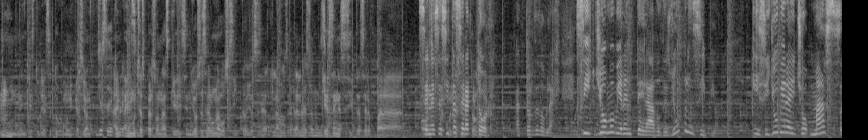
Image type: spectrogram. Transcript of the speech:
estudiaste tu comunicación. Yo estoy de Hay, hay comunicación. muchas personas que dicen, yo sé ser una vocecita o yo sé ser la No, voz de pero tal. no es lo mismo. ¿Qué se necesita hacer para... Se necesita ser actor, actor de doblaje. Si yo me hubiera enterado desde un principio y si yo hubiera hecho más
